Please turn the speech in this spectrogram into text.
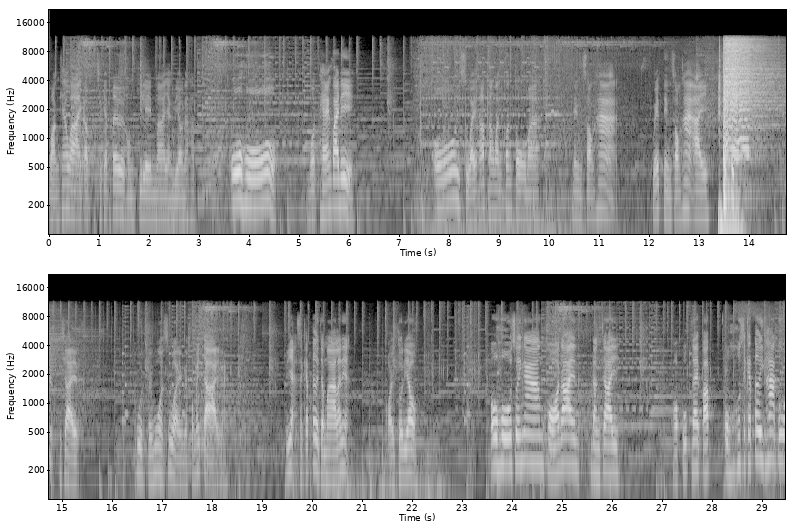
หวังแค่วายกับสแกตเตอร์ของกิเลนมาอย่างเดียวนะครับ โอ้โห หมดแผงไปดิ โอ้ย สวยครับรางวัลก้อนโตมา 125 เว็บ 125 i ไม่ใช่ พูดไปมั่วซั่วอย่างแต่เขาไม่จ่ายนะเนี่ยสแกตเตอร์จะมาแล้วเนี่ยขออีกตัวเดียว โอ้โห สวยงามขอได้ดังใจ ขอปุ๊บได้ปั๊บโอ้โห scatter อีก 5 ตัว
